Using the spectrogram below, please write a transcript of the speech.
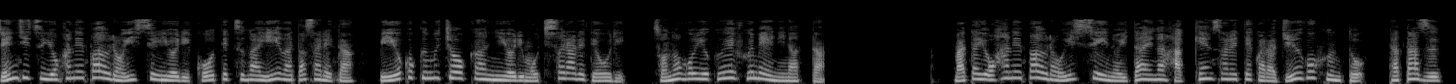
前日ヨハネ・パウロ一世より鋼鉄が言い渡された美予国務長官により持ち去られており、その後行方不明になった。またヨハネ・パウロ一世の遺体が発見されてから15分と経たず、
